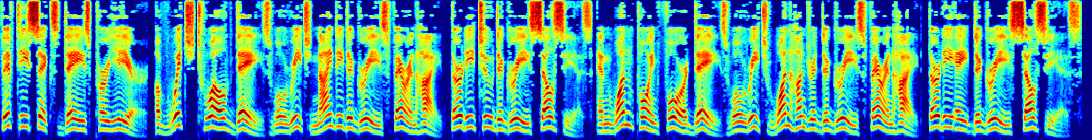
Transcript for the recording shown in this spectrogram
56 days per year, of which 12 days will reach 90 degrees Fahrenheit 32 degrees Celsius and 1.4 days will reach 100 degrees Fahrenheit 38 degrees Celsius.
